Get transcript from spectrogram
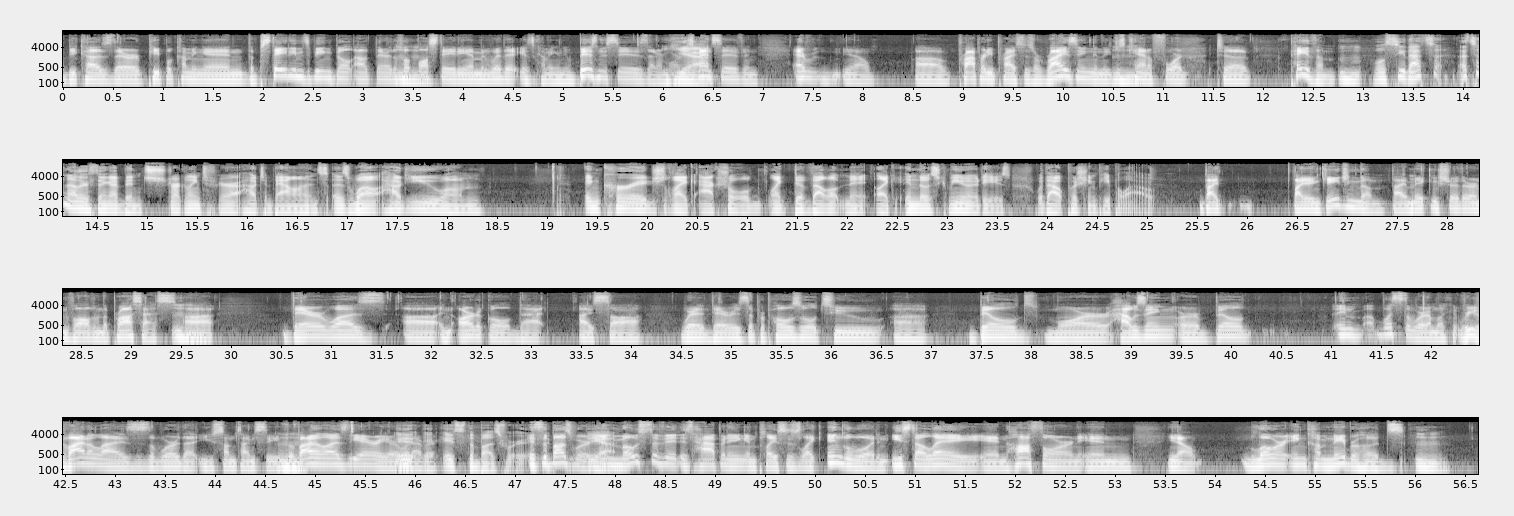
because there are people coming in the stadium's being built out there the football stadium and with it is coming new businesses that are more Yeah. expensive and every you know uh, property prices are rising and they just can't afford to pay them Mhm. Well, see, that's that's another thing I've been struggling to figure out how to balance as well. How do you um encourage like actual like development like in those communities without pushing people out? by by engaging them by making sure they're involved in the process uh, there was uh, an article that I saw where there is a proposal to uh, build more housing or build in what's the word I'm looking revitalize is the word that you sometimes see revitalize the area or It- whatever it's the buzzword. it's the buzzword, Yeah. and most of it is happening in places like Inglewood, in East LA, in Hawthorne, in you know lower income neighborhoods,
